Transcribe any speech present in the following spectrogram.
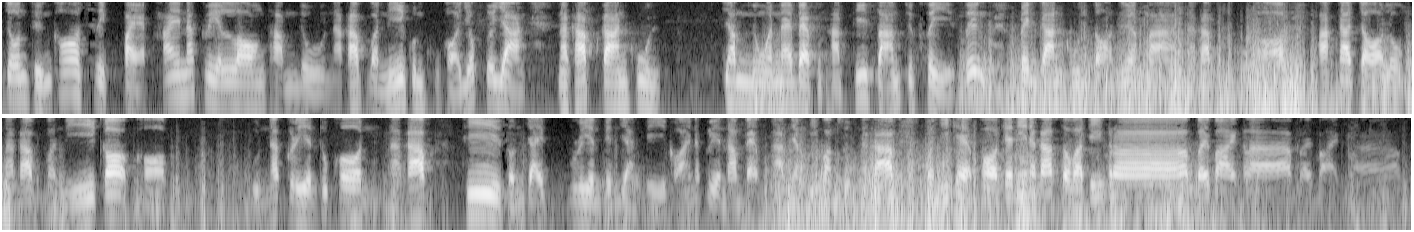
จนถึงข้อ 18 ให้นักเรียนลองทำดูนะครับ วันนี้คุณครูขอยกตัวอย่างนะครับ การคูณจำนวนในแบบฝึกหัดที่ 3.4 ซึ่งเป็นการคูณต่อเนื่องมานะครับขอพักหน้าจอลงนะครับ วันนี้ก็ขอบคุณนักเรียนทุกคนนะครับ ที่สนใจเรียนเป็นอย่างดีขอให้นักเรียนทำแบบฝึกหัดอย่างมีความสุขนะครับ วันนี้แค่พอแค่นี้นะครับ สวัสดีครับบ๊ายบายครับบ๊ายบายครับ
